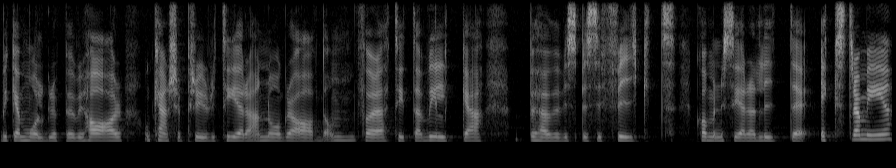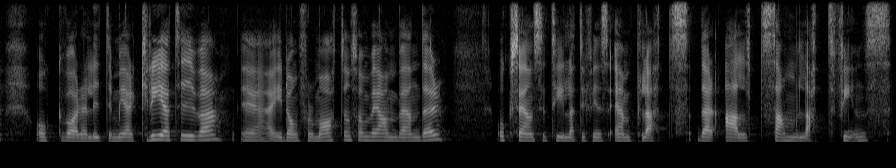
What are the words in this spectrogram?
vilka målgrupper vi har och kanske prioritera några av dem för att titta vilka behöver vi specifikt kommunicera lite extra med och vara lite mer kreativa eh, i de formaten som vi använder. Och sen se till att det finns en plats där allt samlat finns.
